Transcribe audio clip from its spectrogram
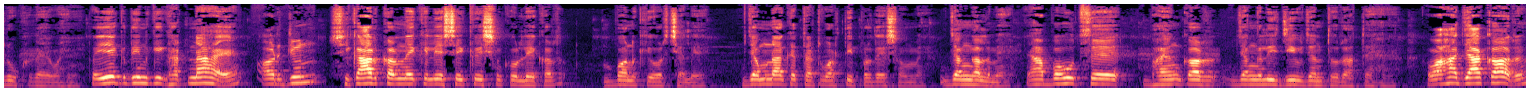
रुक गए वहीं। तो एक दिन की घटना है, अर्जुन शिकार करने के लिए श्री कृष्ण को लेकर वन की ओर चले, जमुना के तटवर्ती प्रदेशों में, जंगल में। यहाँ बहुत से भयंकर जंगली जीव जंतु रहते हैं। वहाँ जाकर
